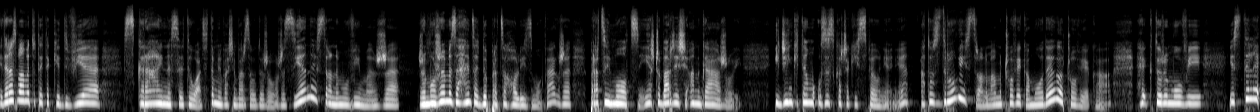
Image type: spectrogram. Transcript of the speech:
I teraz mamy tutaj takie dwie skrajne sytuacje. To mnie właśnie bardzo uderzyło, że z jednej strony mówimy, że że możemy zachęcać do pracoholizmu, tak? Że pracuj mocniej, jeszcze bardziej się angażuj i dzięki temu uzyskasz jakieś spełnienie. A to z drugiej strony mamy człowieka, młodego człowieka, który mówi: Jest tyle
